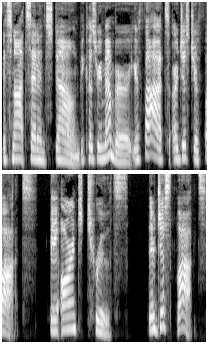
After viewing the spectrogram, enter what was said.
It's not set in stone because remember, your thoughts are just your thoughts. They aren't truths. They're just thoughts.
